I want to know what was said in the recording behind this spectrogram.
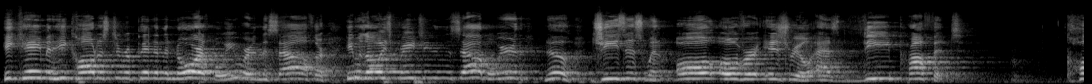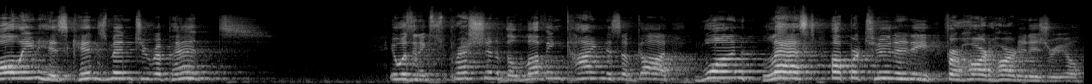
He came and he called us to repent in the north, but we were in the south. Or he was always preaching in the south, but we were. No, Jesus went all over Israel as the prophet, calling his kinsmen to repent. It was an expression of the loving kindness of God. One last opportunity for hard hearted Israel.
